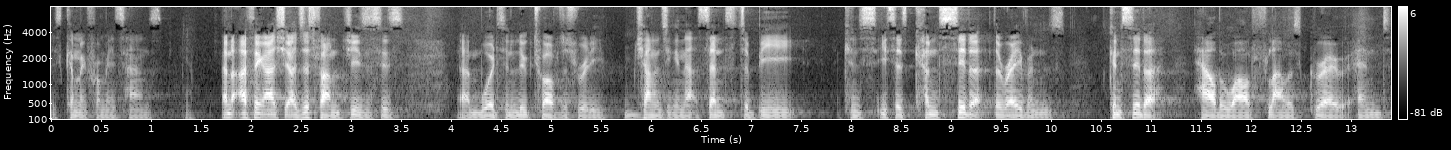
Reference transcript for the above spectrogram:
is coming from his hands. And I think actually, I just found Jesus' um, words in Luke 12 just really challenging in that sense to be cons- he says, consider the ravens, consider how the wildflowers grow, and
